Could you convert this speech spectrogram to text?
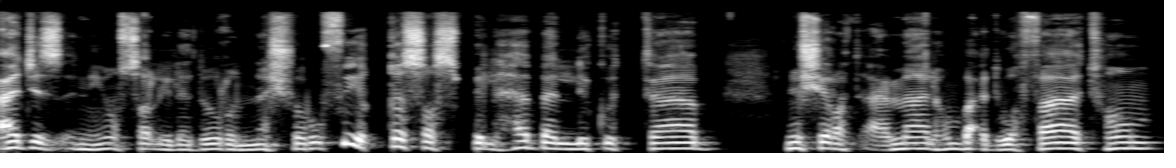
عجز انه يوصل إلى دور النشر وفي قصص بالهبل لكتاب نشرت أعمالهم بعد وفاتهم.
